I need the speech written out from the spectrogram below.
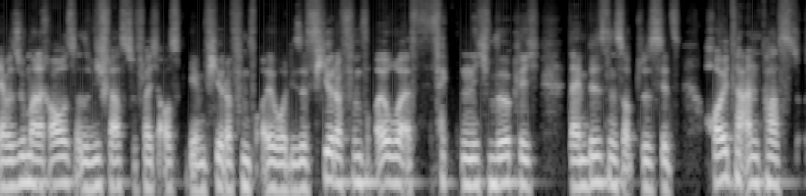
Ja, aber zoom mal raus, also wie viel hast du vielleicht ausgegeben? Vier oder fünf Euro. Diese vier oder fünf Euro effekten nicht wirklich dein Business, ob du es jetzt heute anpasst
